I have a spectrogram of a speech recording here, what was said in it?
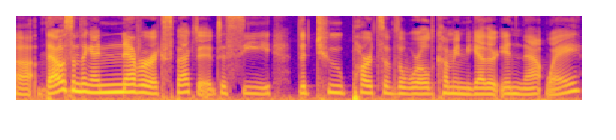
Uh, that was something I never expected to see the two parts of the world coming together in that way.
